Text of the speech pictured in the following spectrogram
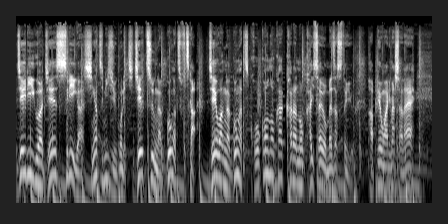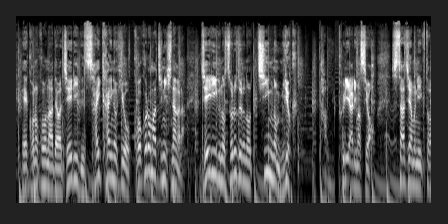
J リーグは J3 が4月25日 J2 が5月2日 J1 が5月9日からの開催を目指すという発表がありましたね。このコーナーでは J リーグ再開の日を心待ちにしながら J リーグのそれぞれのチームの魅力たっぷりありますよ。スタジアムに行くと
